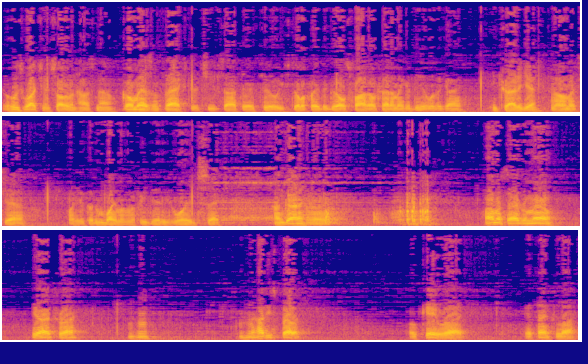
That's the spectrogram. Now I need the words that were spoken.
Who's watching Sullivan house now? Gomez and Thaxter. Chief's out there, too. He's still afraid the girl's father will try to make a deal with the guy. He tried it yet? No, not yet. Well, you couldn't blame him if he did. He's worried sick. I got it. Uh, Homicide, Romero. Yeah, I try. Mm-hmm. Mm-hmm. How do you spell it? Okay, right. Yeah, thanks a lot.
